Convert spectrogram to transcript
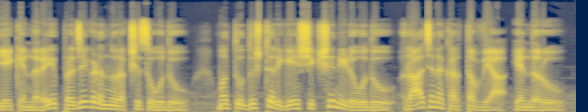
ಏಕೆಂದರೆ ಪ್ರಜೆಗಳನ್ನು ರಕ್ಷಿಸುವುದು ಮತ್ತು ದುಷ್ಟರಿಗೆ ಶಿಕ್ಷೆ ನೀಡುವುದು ರಾಜನ ಕರ್ತವ್ಯ ಎಂದರು.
